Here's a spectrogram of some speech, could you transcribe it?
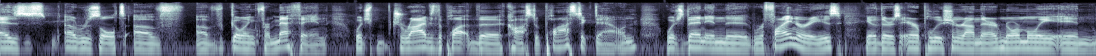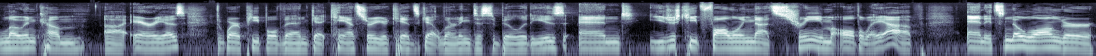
as a result of of going from methane, which drives the pl- the cost of plastic down. Which then in the refineries, you know, there's air pollution around there. Normally in low income uh, areas where people then get cancer, your kids get learning disabilities, and you just keep following that stream all the way up. And it's no longer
